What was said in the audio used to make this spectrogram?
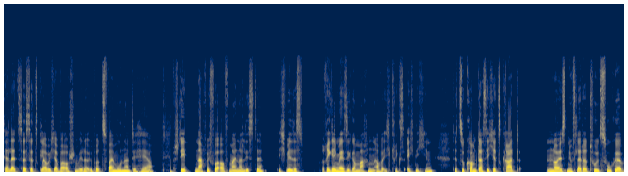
Der letzte ist jetzt, glaube ich, aber auch schon wieder über zwei Monate her. Steht nach wie vor auf meiner Liste. Ich will das regelmäßiger machen, aber ich krieg's echt nicht hin. Dazu kommt, dass ich jetzt gerade ein neues Newsletter-Tool suche,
